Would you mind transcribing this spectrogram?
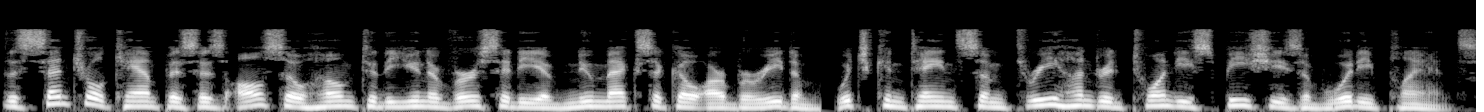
The central campus is also home to the University of New Mexico Arboretum, which contains some 320 species of woody plants.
